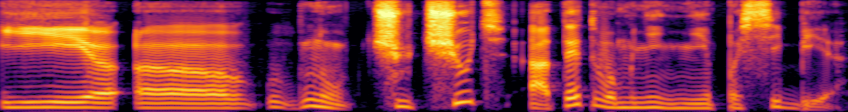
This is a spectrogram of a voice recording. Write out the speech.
и, ну, чуть-чуть от этого мне не по себе.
